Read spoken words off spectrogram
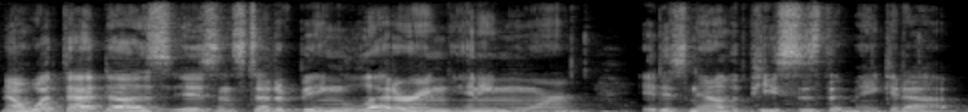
Now what that does is instead of being lettering anymore, it is now the pieces that make it up.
